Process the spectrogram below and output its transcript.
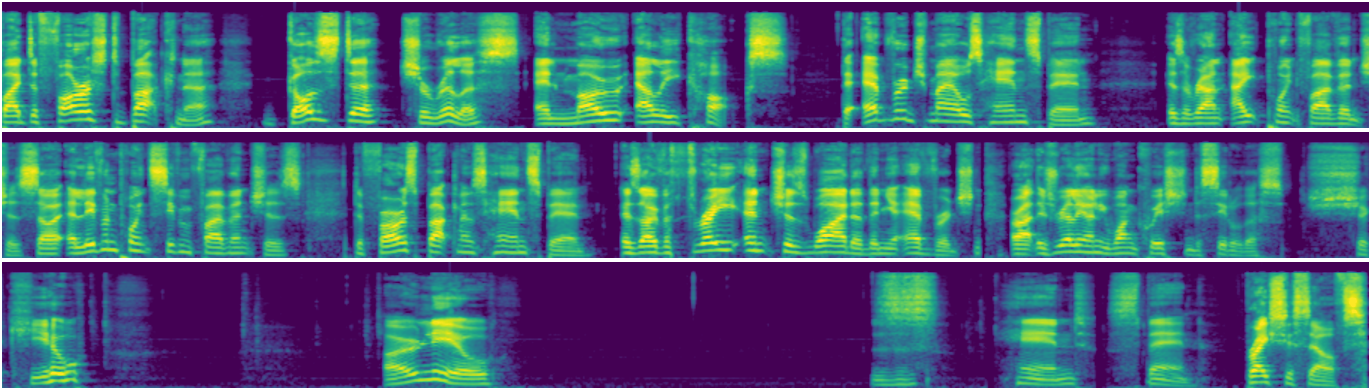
by DeForest Buckner, Gosder Cherilus, and Mo Alie-Cox. The average male's hand span is around 8.5 inches. So at 11.75 inches, DeForest Buckner's hand span is over 3 inches wider than your average. All right, there's really only one question to settle this. Shaquille O'Neal hand span. Brace yourselves.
